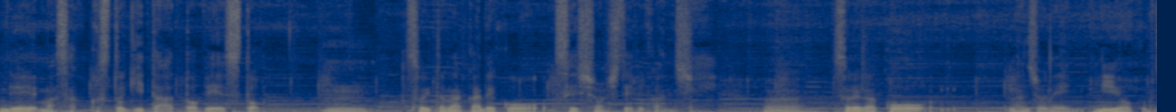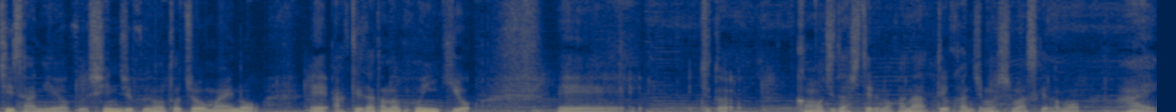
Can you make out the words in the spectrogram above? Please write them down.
で、まあ、サックスとギターとベースと、うん、そういった中でこうセッションしてる感じ、うん、それがこうなんでしょうね。ニューヨーク小さなニューヨーク新宿の都庁前の、えー、明け方の雰囲気を、えー、ちょっと醸し出してるのかなっていう感じもしますけどもはい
